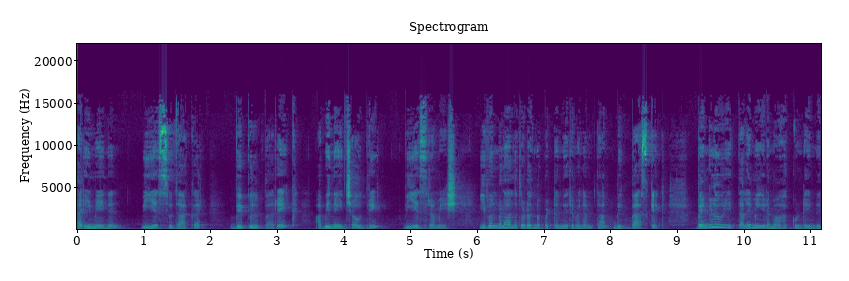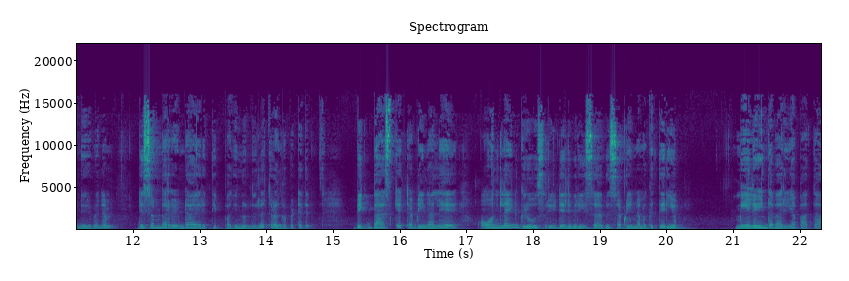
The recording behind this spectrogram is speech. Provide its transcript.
Hari Menon V S Sudhakar Vipul Parekh Abhinay Chaudhary V S Ramesh. இவங்களால் தொடங்கப்பட்ட நிறுவனம் தான் பிக் பாஸ்கெட் பெங்களூரை தலைமையிடமாக கொண்ட இந்த நிறுவனம் டிசம்பர் ரெண்டாயிரத்தி பதினொன்றில் தொடங்கப்பட்டது. பிக் பாஸ்கெட் அப்படின்னாலே ஆன்லைன் க்ரோசரி டெலிவரி சர்வீஸ் அப்படின்னு நமக்கு தெரியும். மேலே இந்த வாரியாக பார்த்தா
